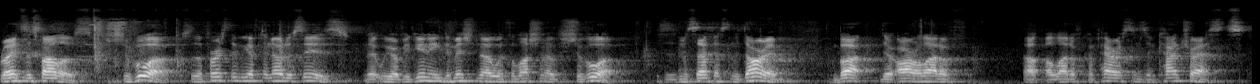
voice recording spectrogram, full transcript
writes as follows: Shavua. So the first thing we have to notice is that we are beginning the Mishnah with the lashon of Shavua. This is Maseches Nadarim, but there are a lot of a lot of comparisons and contrasts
